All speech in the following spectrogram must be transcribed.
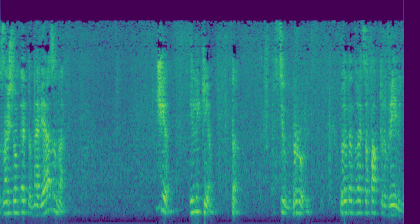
значит вам это навязано чем или кем-то, силой природы. Вот это называется фактор времени.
